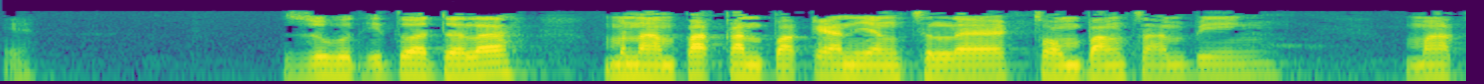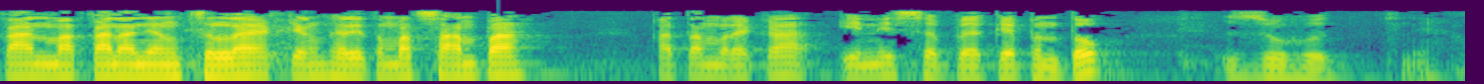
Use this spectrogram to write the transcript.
ya. Zuhud itu adalah menampakkan pakaian yang jelek, compang-camping, makan makanan yang jelek yang dari tempat sampah. Kata mereka ini sebagai bentuk zuhud ya.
